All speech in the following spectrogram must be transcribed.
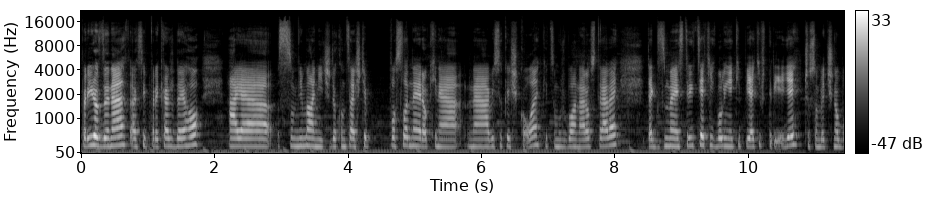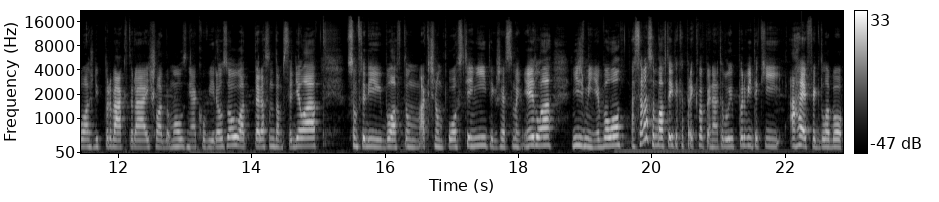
prirodzená asi pre každého. A ja som nemala nič, dokonca ešte posledné roky na, na vysokej škole, keď som už bola na roztrave, tak sme z 30 boli nejakí 5 v triede, čo som väčšinou bola vždy prvá, ktorá išla domov s nejakou výrozou a teraz som tam sedela, som vtedy bola v tom akčnom pôstení, takže ja som aj nejedla, nič mi nebolo. A sama som bola vtedy taká prekvapená, to bol prvý taký aha efekt, lebo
